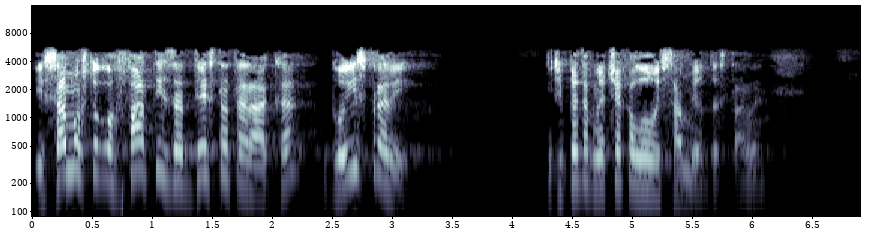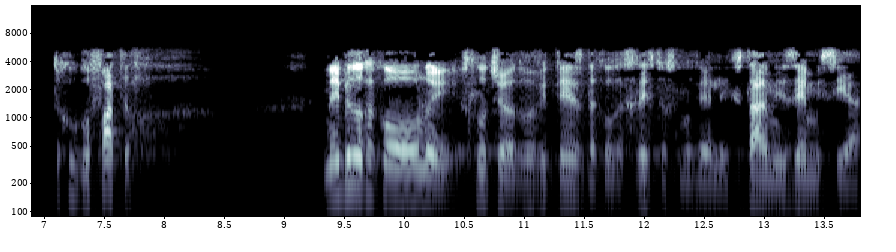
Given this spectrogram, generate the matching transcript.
и само што го фати за десната рака, го исправи. Значи Петар не чекал овој самиот да стане, току го фатил. Не било како оној случајот во Витезда, кога Христос му вели, стани земисија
